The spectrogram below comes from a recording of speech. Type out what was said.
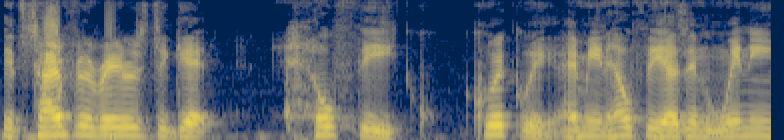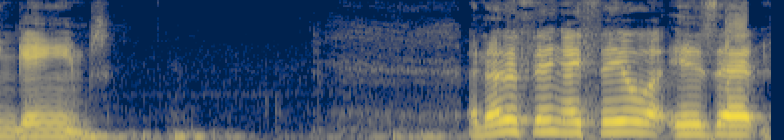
It's time for the Raiders to get healthy quickly. I mean, healthy as in winning games. Another thing I feel is that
